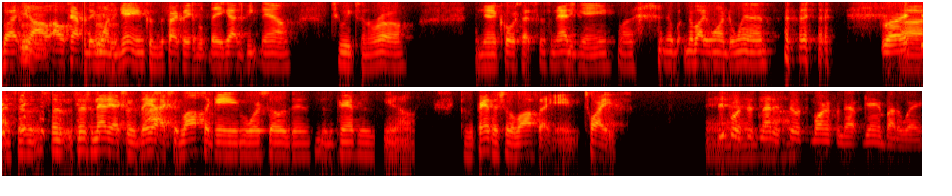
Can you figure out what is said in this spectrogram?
but you know, I, I was happy they won the game because the fact they they got beat down two weeks in a row, and then of course that Cincinnati game, well, nobody nobody wanted to win. Right. Uh, so, so Cincinnati actually they actually lost that game more so than, than the Panthers, you know, because the Panthers should have lost that game twice. People in Cincinnati uh, are still smarting from that game, by the way.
